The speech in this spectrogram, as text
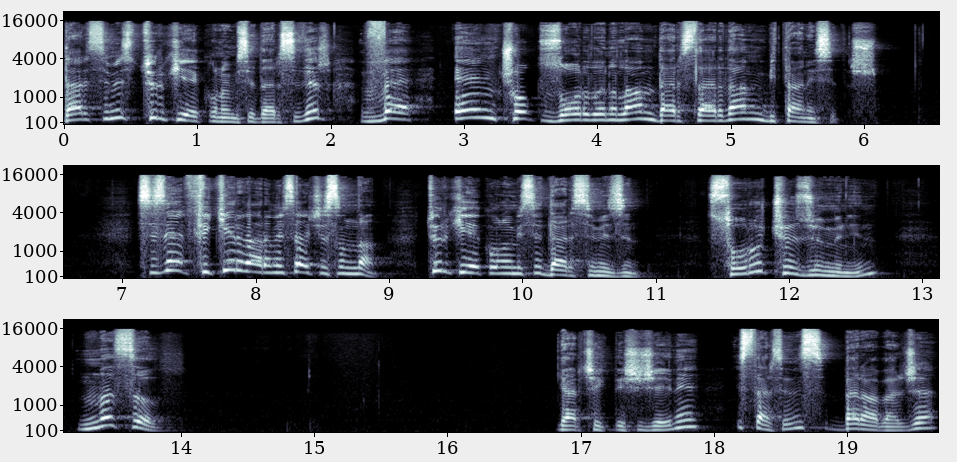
Dersimiz Türkiye ekonomisi dersidir ve en çok zorlanılan derslerden bir tanesidir. Size fikir vermesi açısından Türkiye ekonomisi dersimizin soru çözümünün nasıl gerçekleşeceğini isterseniz beraberce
